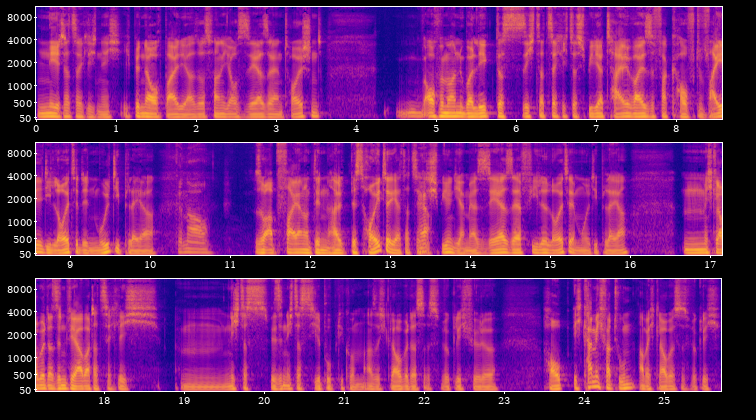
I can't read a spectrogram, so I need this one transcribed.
Nee, tatsächlich nicht. Ich bin da auch bei dir. Also das fand ich auch sehr, sehr enttäuschend. Auch wenn man überlegt, dass sich tatsächlich das Spiel ja teilweise verkauft, weil die Leute den Multiplayer Genau. so abfeiern und den halt bis heute ja tatsächlich Ja. spielen. Die haben ja sehr, sehr viele Leute im Multiplayer. Mm, Ich glaube, da sind wir aber tatsächlich mm, nicht das, wir sind nicht das Zielpublikum. Also ich glaube, das ist wirklich für Haupt, ich kann mich vertun, aber ich glaube, es ist wirklich,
